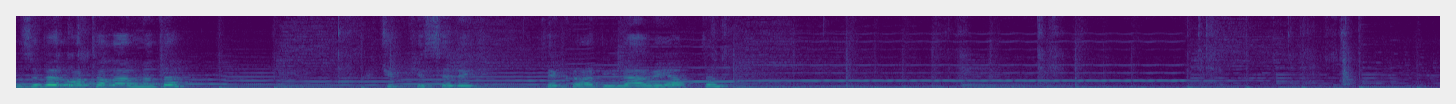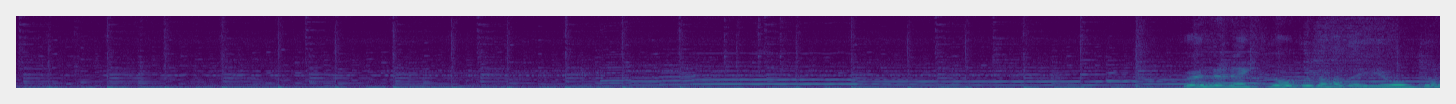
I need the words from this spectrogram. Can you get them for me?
Bu sefer ortalarına da küçük keserek tekrar bir ilave yaptım. Böyle renkli oldu, daha da iyi oldu.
